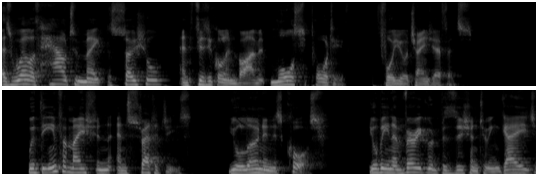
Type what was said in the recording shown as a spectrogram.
as well as how to make the social and physical environment more supportive for your change efforts. With the information and strategies you'll learn in this course, you'll be in a very good position to engage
